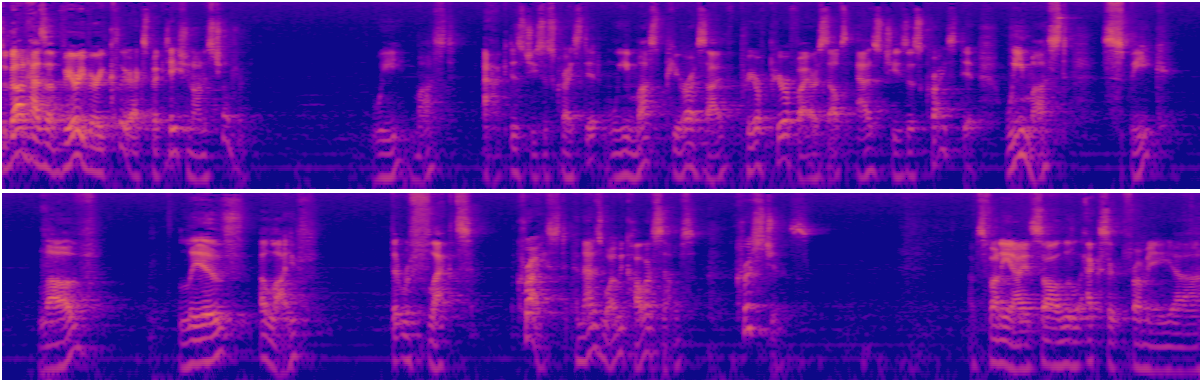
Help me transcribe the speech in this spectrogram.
So God has a very, very clear expectation on his children. We must act as Jesus Christ did. We must purify ourselves as Jesus Christ did. We must speak, love, live a life that reflects Christ. And that is why we call ourselves Christians. It's funny, I saw a little excerpt from a uh,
